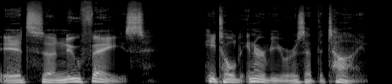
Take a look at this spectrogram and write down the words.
It's a new phase, he told interviewers at the time.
